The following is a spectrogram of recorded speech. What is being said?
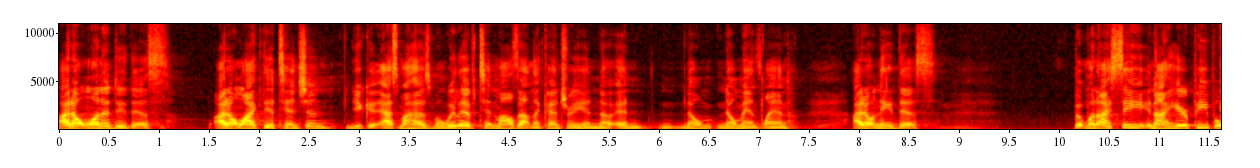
I don't want to do this. I don't like the attention. You can ask my husband. We live 10 miles out in the country and no, and no, no man's land. I don't need this. But when I see and I hear people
